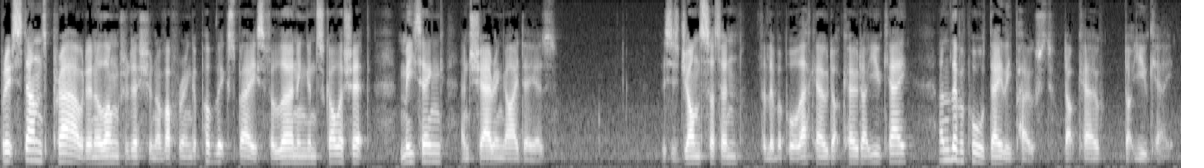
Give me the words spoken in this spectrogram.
but it stands proud in a long tradition of offering a public space for learning and scholarship, meeting and sharing ideas. This is John Sutton for liverpoolecho.co.uk and liverpooldailypost.co.uk.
